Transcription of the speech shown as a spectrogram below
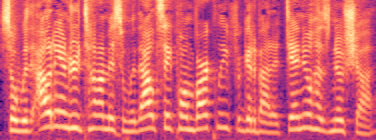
So without Andrew Thomas and without Saquon Barkley, forget about it. Daniel has no shot.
